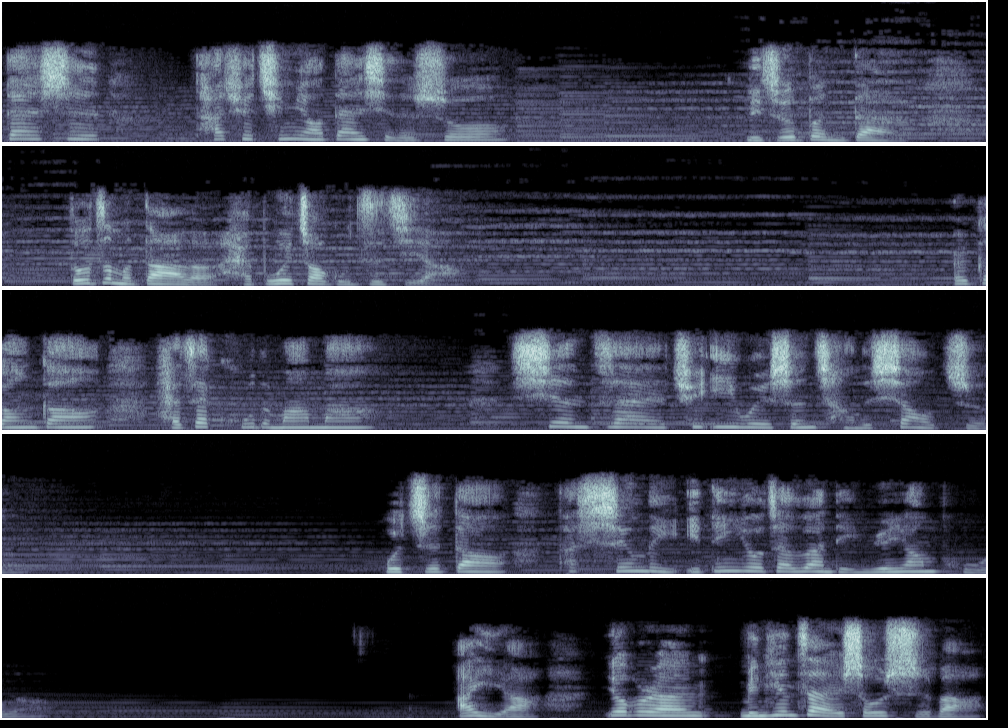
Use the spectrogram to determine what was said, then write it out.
但是他却轻描淡写的说：“你这个笨蛋，都这么大了还不会照顾自己啊！”而刚刚还在哭的妈妈，现在却意味深长的笑着。我知道他心里一定又在乱点鸳鸯谱了。阿姨啊，要不然明天再来收拾吧。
